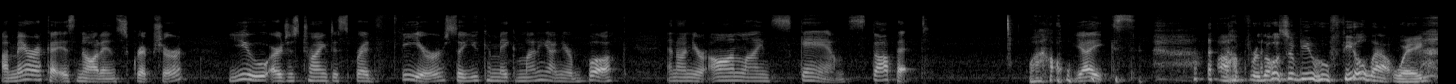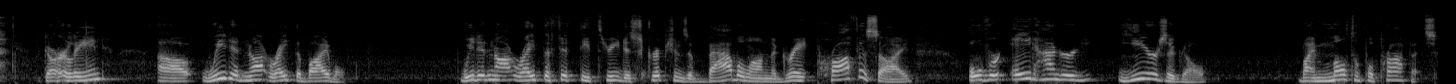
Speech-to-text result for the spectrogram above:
America is not in Scripture. You are just trying to spread fear so you can make money on your book and on your online scam. Stop it. wow. Yikes. Uh, for those of you who feel that way, Darlene, uh, we did not write the Bible. We did not write the 53 descriptions of Babylon the Great prophesied over 800 years ago by multiple prophets.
